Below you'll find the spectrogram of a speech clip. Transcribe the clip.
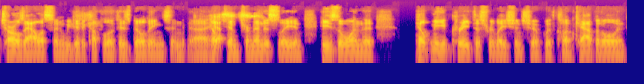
Charles Allison. We did a couple of his buildings and uh, helped yes. him tremendously. And he's the one that helped me create this relationship with Club Capital. And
